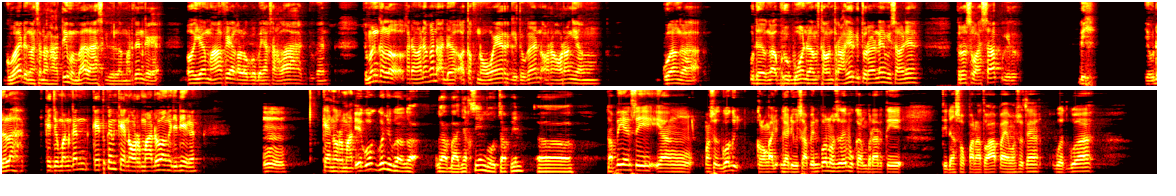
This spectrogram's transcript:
gue dengan senang hati membalas gitu lah Martin kayak oh iya maaf ya kalau gue banyak salah gitu kan. Cuman kalau kadang-kadang kan ada out of nowhere gitu kan orang-orang yang gue nggak udah nggak berhubungan dalam setahun terakhir gitu Rane misalnya terus WhatsApp gitu. Dih ya udahlah. Kayak cuman kan kayak itu kan kayak norma doang jadinya kan. Hmm. Kayak norma Ya gue gue juga nggak nggak banyak sih yang gue ucapin. eh tapi ya sih yang maksud gue kalau nggak nggak diucapin pun maksudnya bukan berarti tidak sopan atau apa ya maksudnya buat gue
